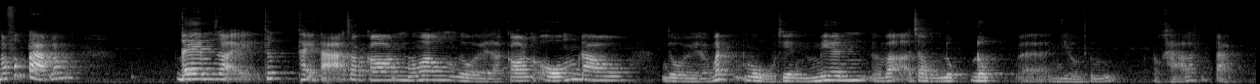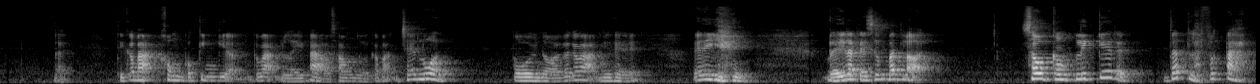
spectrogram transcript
nó phức tạp lắm. Đêm dậy thức thay tã cho con, đúng không? Rồi là con ốm đau, rồi mất ngủ triền miên, vợ chồng lục đục ờ, nhiều thứ. Nó khá là phức tạp. Đấy. Thì các bạn không có kinh nghiệm, các bạn lấy vào xong rồi các bạn chết luôn. Tôi nói với các bạn như thế. Thế thì đấy là cái sự bất lợi. So complicated, rất là phức tạp.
